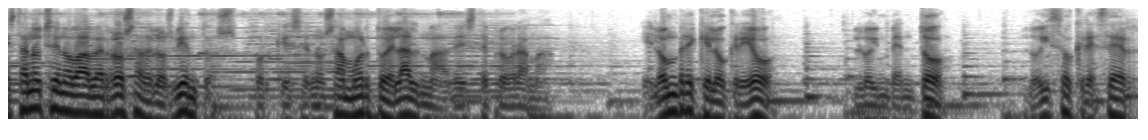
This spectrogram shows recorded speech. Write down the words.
Esta noche no va a haber Rosa de los Vientos, porque se nos ha muerto el alma de este programa. El hombre que lo creó, lo inventó, lo hizo crecer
